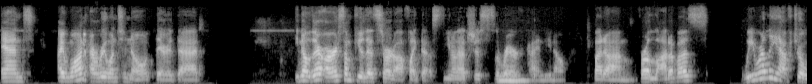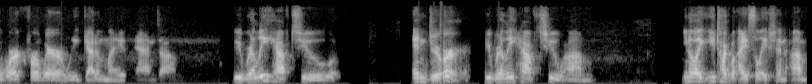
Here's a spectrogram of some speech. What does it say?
and i want everyone to know there that you know there are some few that start off like this. You know that's just the rare Mm. kind you know. But um for a lot of us we really have to work for where we get in life and um we really have to endure. We really have to um you know like you talk about isolation um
